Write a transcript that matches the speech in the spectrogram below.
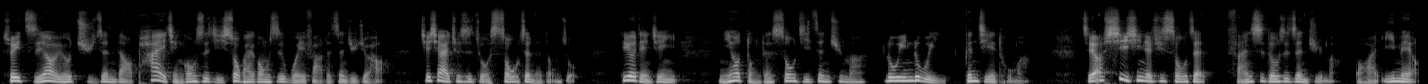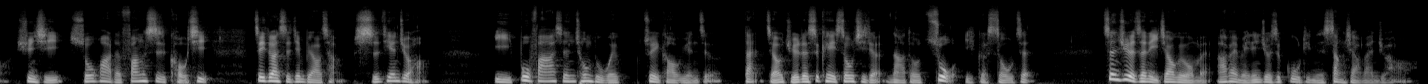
所以只要有举证到派遣公司及受派公司违法的证据就好。接下来就是做搜证的动作。第二点建议，你要懂得收集证据吗？录音、录影跟截图吗？只要细心的去搜证，凡事都是证据嘛，包含 email 讯息、说话的方式、口气。这段时间不要长，十天就好，以不发生冲突为最高原则。但只要觉得是可以收集的，那都做一个搜证。证据的整理交给我们，阿派每天就是固定的上下班就好。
